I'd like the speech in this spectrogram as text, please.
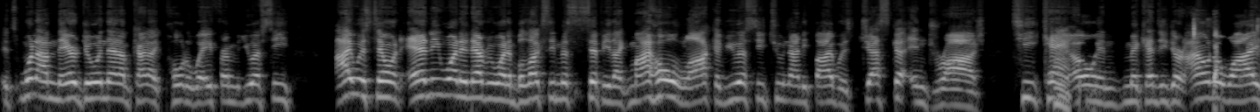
it's when I'm there doing that, I'm kind of like pulled away from UFC. I was telling anyone and everyone in Biloxi, Mississippi, like my whole lock of UFC 295 was Jessica Andrade, TKO, hmm. and Mackenzie Dern. I don't know why.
